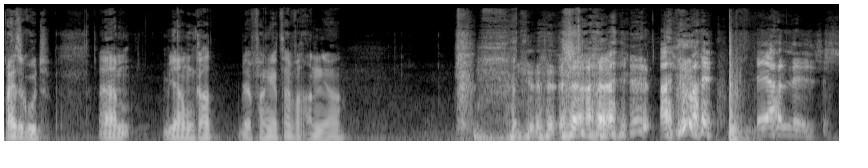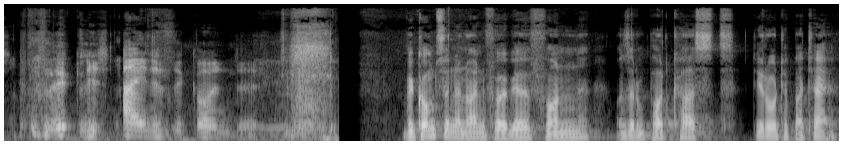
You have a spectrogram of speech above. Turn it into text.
Also gut. Ähm, wir haben gerade, wir fangen jetzt einfach an, ja. also mal ehrlich. Wirklich eine Sekunde. Willkommen zu einer neuen Folge von unserem Podcast Die Rote Partei.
